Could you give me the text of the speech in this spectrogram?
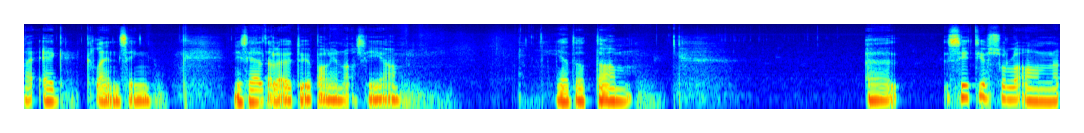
tai egg cleansing, niin sieltä löytyy paljon asiaa. Ja tota, sitten jos sulla on,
